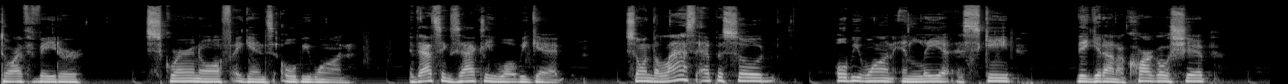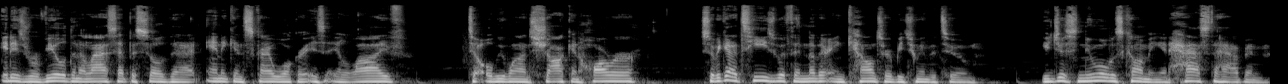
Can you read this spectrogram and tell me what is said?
Darth Vader squaring off against Obi Wan. And that's exactly what we get. So in the last episode, Obi-Wan and Leia escape. They get on a cargo ship. It is revealed in the last episode that Anakin Skywalker is alive to Obi-Wan's shock and horror. So we got teased with another encounter between the two. You just knew it was coming. It has to happen.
